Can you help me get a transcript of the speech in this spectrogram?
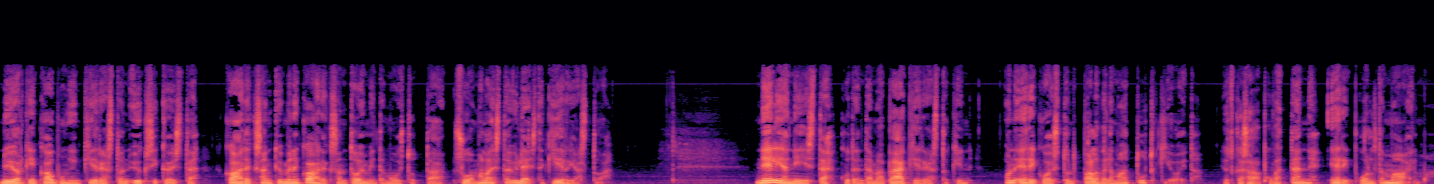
New Yorkin kaupungin kirjaston yksiköistä 88 toiminta muistuttaa suomalaista yleistä kirjastoa. Neljä niistä, kuten tämä pääkirjastokin, on erikoistunut palvelemaan tutkijoita, jotka saapuvat tänne eri puolilta maailmaa.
